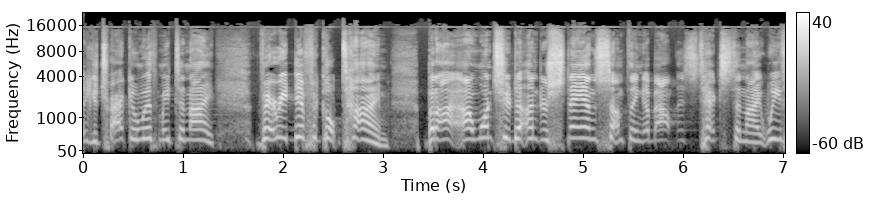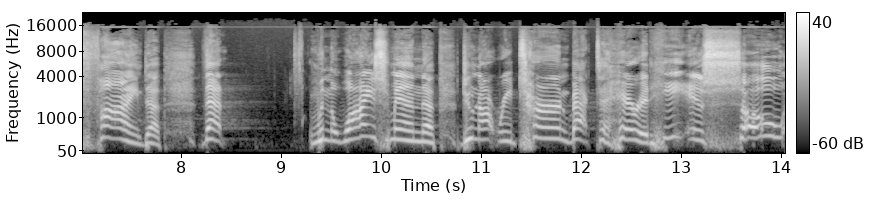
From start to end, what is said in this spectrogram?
you tracking with me tonight? Very difficult time. But I, I want you to understand something about this text tonight. We find uh, that when the wise men uh, do not return back to Herod, he is so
